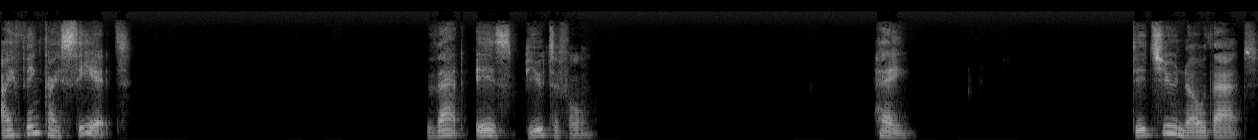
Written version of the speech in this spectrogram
I think I see it. That is beautiful. Hey, did you know that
